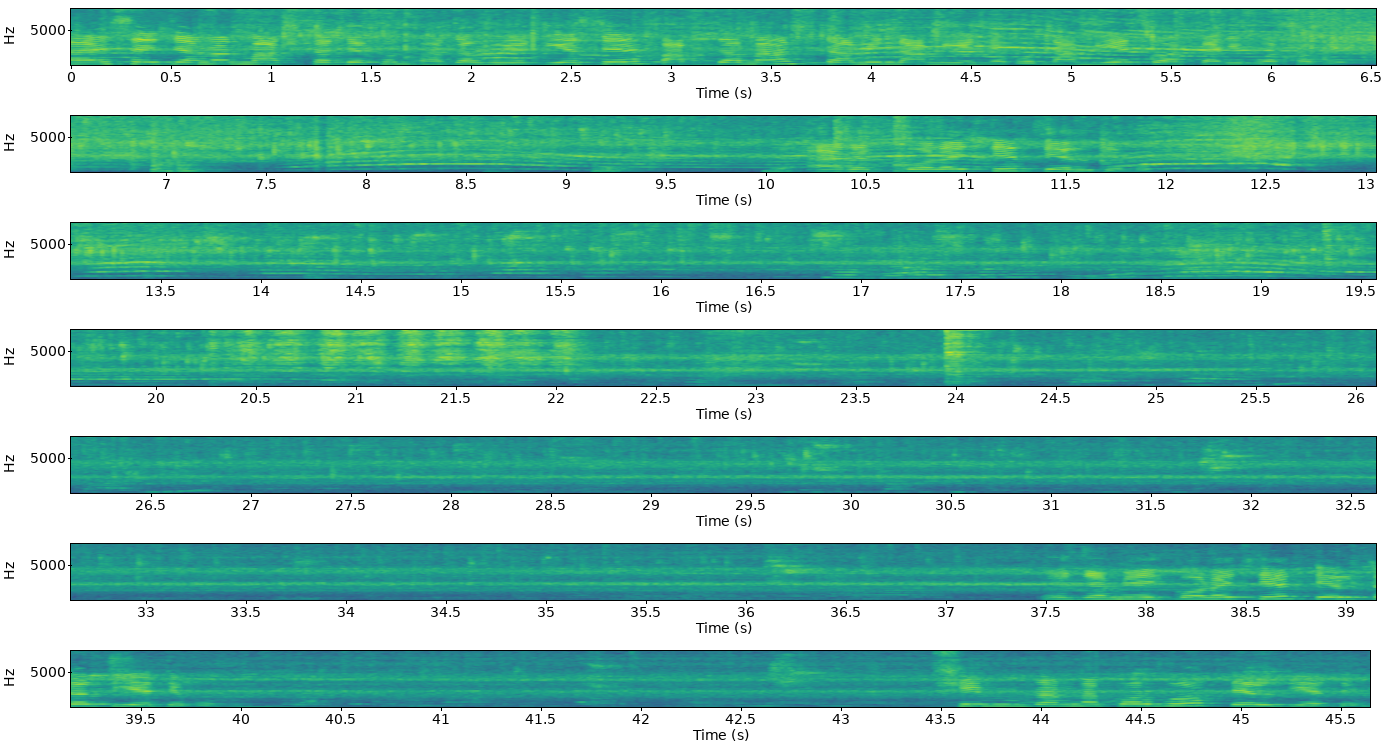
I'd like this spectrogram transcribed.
গায়ে সেই যে আমার মাছটা দেখুন ভাজা হয়ে গিয়েছে। পাবদা মাছটা আমি নামিয়ে নেব, নামিয়ে তরকারি বসাবো। আর এক কড়াইতে তেল দেব। এই যে আমি এই কড়াইতে তেলটা দিয়ে দেব। শিম রান্না করব, তেল দিয়ে দেব।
